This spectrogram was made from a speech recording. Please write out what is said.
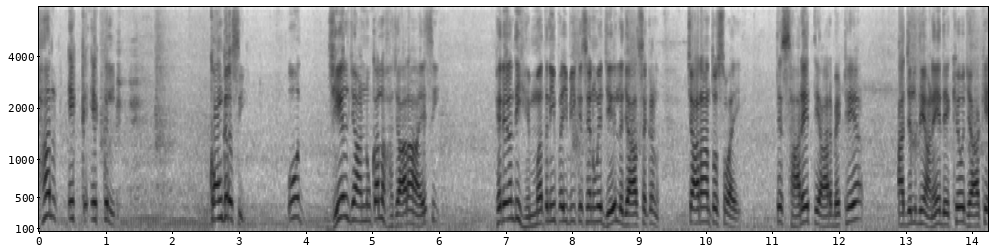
ਹਰ ਇੱਕ ਇੱਕ ਕਾਂਗਰਸੀ ਉਹ ਜੇਲ੍ਹ ਜਾਣ ਨੂੰ ਕੱਲ ਹਜ਼ਾਰਾਂ ਆਏ ਸੀ। ਫਿਰ ਇਹਨਾਂ ਦੀ ਹਿੰਮਤ ਨਹੀਂ ਪਈ ਵੀ ਕਿਸੇ ਨੂੰ ਇਹ ਜੇਲ੍ਹ ਲਿਜਾ ਸਕਣ। ਚਾਰਾਂ ਤੋਂ ਸਵਾਏ। ਤੇ ਸਾਰੇ ਤਿਆਰ ਬੈਠੇ ਆ। ਅੱਜ ਲੁਧਿਆਣੇ ਦੇਖਿਓ ਜਾ ਕੇ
